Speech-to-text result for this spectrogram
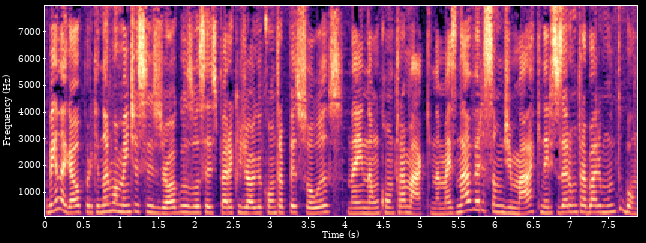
bem legal, porque normalmente esses jogos você espera que jogue contra pessoas, né, e não contra a máquina, mas na versão de máquina eles fizeram um trabalho muito bom.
